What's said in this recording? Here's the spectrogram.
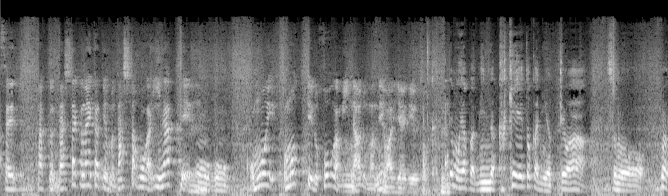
出せたく出したくないかっていうのも出した方がいいなって思い思ってる方がみんなあるもんね割合で言うと。でもやっぱみんな家計とかによってはそのまあ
